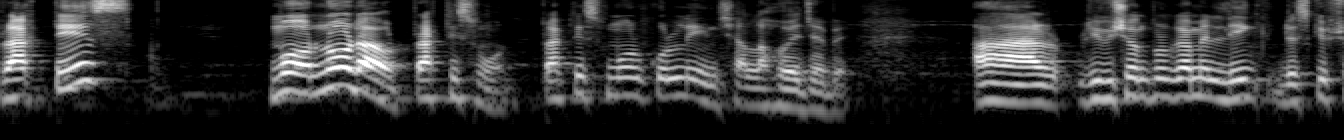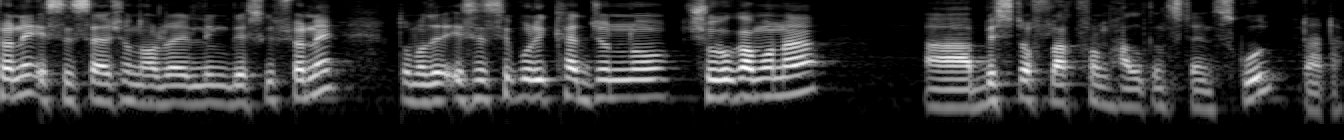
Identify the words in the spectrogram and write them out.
practice more no doubt practice more practice more করলে ইনশাল্লাহ হয়ে যাবে। আর রিভিশন প্রোগ্রামের লিঙ্ক ডিসক্রিপশনে এসএসসি সাজেশন অর্ডারের লিঙ্ক ডিসক্রিপশনে তোমাদের এসএসসি পরীক্ষার জন্য শুভকামনা। Best of luck from Hulkenstein school tata.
